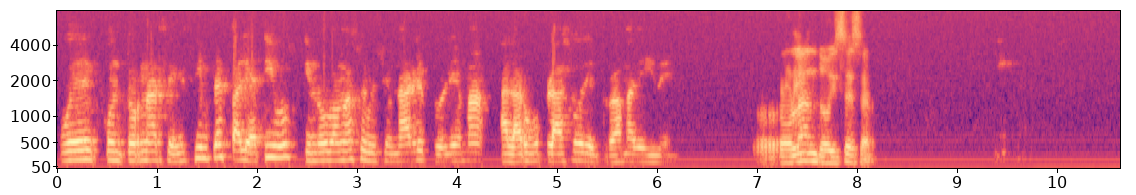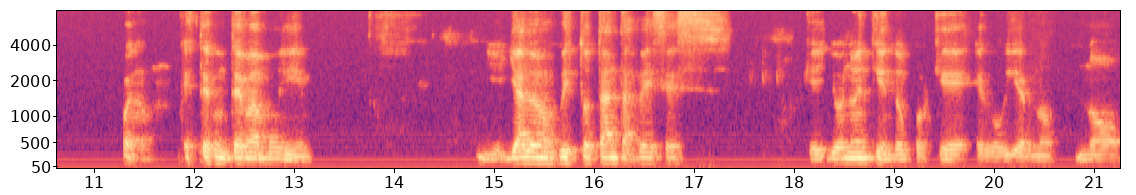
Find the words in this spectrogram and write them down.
pueden contornarse en simples paliativos que no van a solucionar el problema a largo plazo del programa de IBM. Rolando y César. Bueno, este es un tema muy ya lo hemos visto tantas veces que yo no entiendo por qué el gobierno no,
